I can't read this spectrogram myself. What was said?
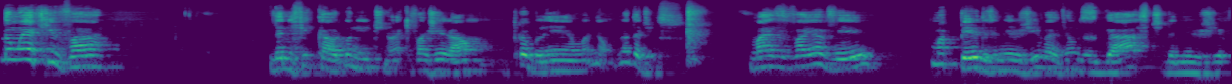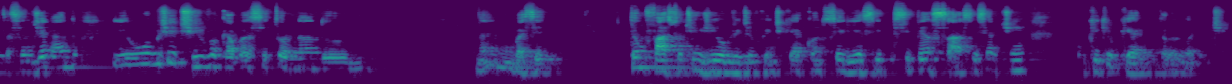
Não é que vá danificar o orgonite, não é que vá gerar um problema, não, nada disso. Mas vai haver uma perda de energia, vai haver um desgaste da energia que está sendo gerada e o objetivo acaba se tornando. Né, não vai ser tão fácil atingir o objetivo que a gente quer quanto seria se, se pensasse certinho o que, que eu quero com aquela algoritmo.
